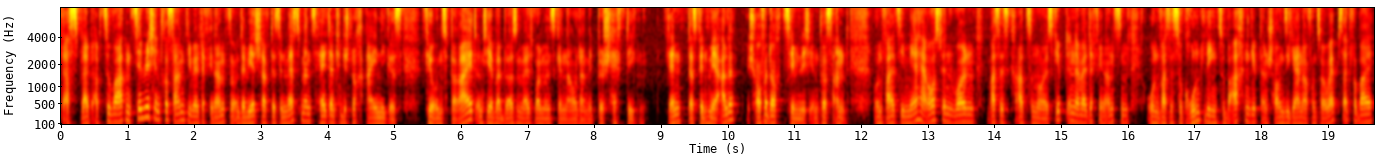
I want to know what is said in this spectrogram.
Das bleibt abzuwarten. Ziemlich interessant, die Welt der Finanzen und der Wirtschaft des Investments hält natürlich noch einiges für uns bereit und hier bei Börsenwelt wollen wir uns genau damit beschäftigen. Denn das finden wir alle, ich hoffe doch, ziemlich interessant. Und falls Sie mehr herausfinden wollen, was es gerade so Neues gibt in der Welt der Finanzen und was es so grundlegend zu beachten gibt, dann schauen Sie gerne auf unserer Website vorbei,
